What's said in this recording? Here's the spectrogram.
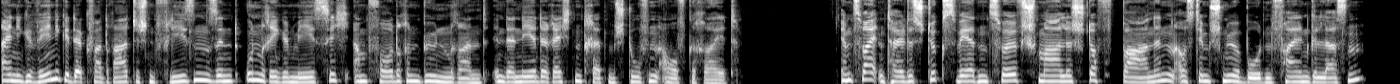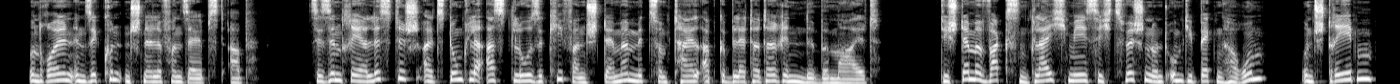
Einige wenige der quadratischen Fliesen sind unregelmäßig am vorderen Bühnenrand in der Nähe der rechten Treppenstufen aufgereiht. Im zweiten Teil des Stücks werden zwölf schmale Stoffbahnen aus dem Schnürboden fallen gelassen und rollen in Sekundenschnelle von selbst ab. Sie sind realistisch als dunkle astlose Kiefernstämme mit zum Teil abgeblätterter Rinde bemalt. Die Stämme wachsen gleichmäßig zwischen und um die Becken herum und streben,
